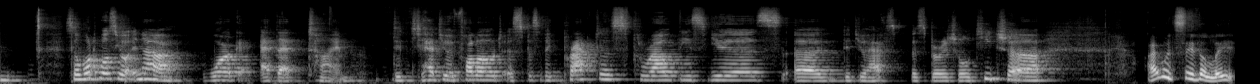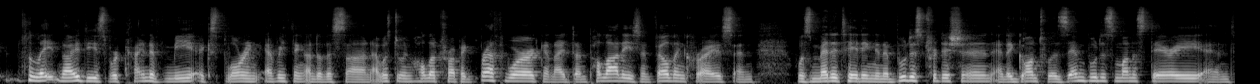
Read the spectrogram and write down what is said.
Mm-hmm. So, what was your inner work at that time? did had you followed a specific practice throughout these years? Uh, did you have a spiritual teacher? I would say the late late nineties were kind of me exploring everything under the sun. I was doing holotropic breath work, and I'd done Pilates and Feldenkrais, and was meditating in a Buddhist tradition, and had gone to a Zen Buddhist monastery, and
